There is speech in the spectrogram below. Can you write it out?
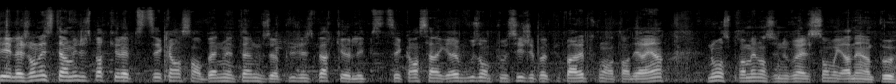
La journée se termine. J'espère que la petite séquence en badminton vous a plu. J'espère que les petites séquences à la grève vous ont plu aussi. J'ai pas pu parler parce qu'on n'entendait rien. Nous, on se promène dans une ruelle sombre. Regardez un peu.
